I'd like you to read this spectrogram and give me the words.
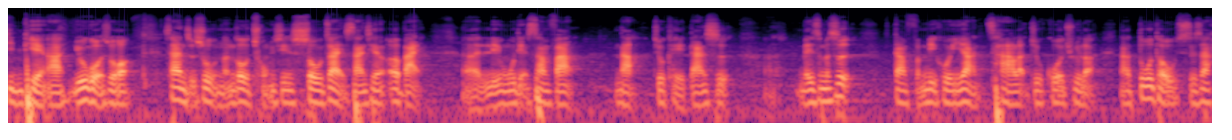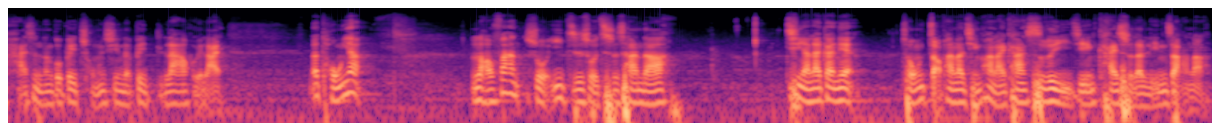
今天啊，如果说上证指数能够重新收在三千二百呃零五点上方，那就可以当是啊没什么事，当粉笔灰一样擦了就过去了。那多头实际上还是能够被重新的被拉回来。那同样，老范所一直所持仓的啊，氢燃料概念，从早盘的情况来看，是不是已经开始了领涨了？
